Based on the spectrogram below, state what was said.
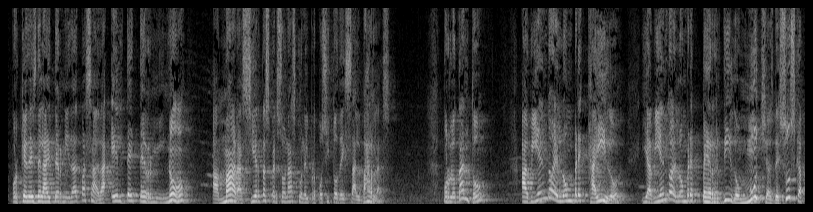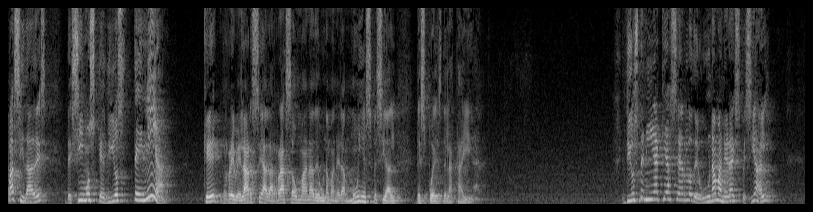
porque desde la eternidad pasada Él determinó amar a ciertas personas con el propósito de salvarlas. Por lo tanto, habiendo el hombre caído y habiendo el hombre perdido muchas de sus capacidades, decimos que Dios tenía que revelarse a la raza humana de una manera muy especial después de la caída. Dios tenía que hacerlo de una manera especial,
